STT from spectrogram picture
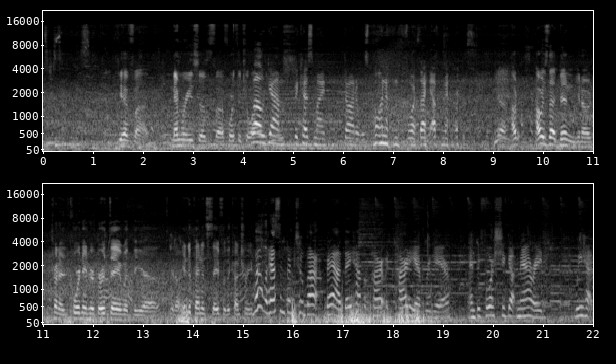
It's just so nice. You have uh, memories of uh, Fourth of July? Well, yeah, because my daughter was born on the fourth, I have memories. Yeah. How, how has that been? You know, trying to coordinate her birthday with the uh, you know Independence Day for the country. Well, it hasn't been too ba- bad. They have a par- party every year, and before she got married, we had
